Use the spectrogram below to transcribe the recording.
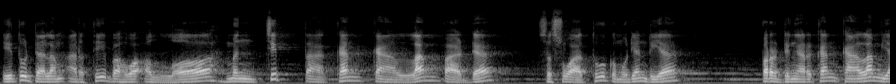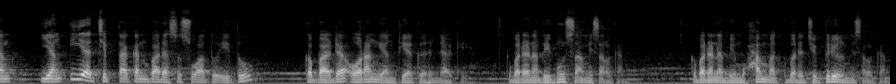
itu dalam arti bahwa Allah menciptakan kalam pada sesuatu kemudian dia perdengarkan kalam yang yang ia ciptakan pada sesuatu itu kepada orang yang dia kehendaki kepada Nabi Musa misalkan kepada Nabi Muhammad, kepada Jibril misalkan.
